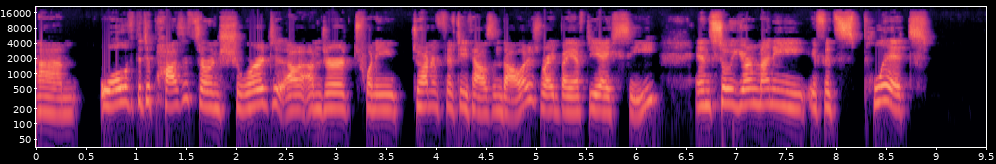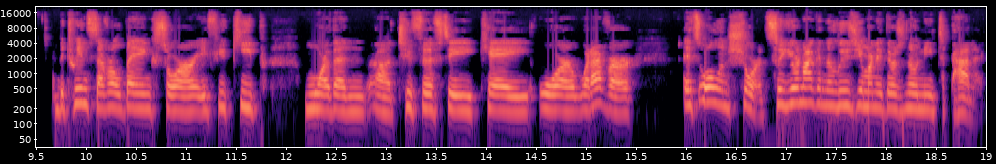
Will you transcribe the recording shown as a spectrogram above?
Um, all of the deposits are insured uh, under 20 $250,000 right by FDIC and so your money if it's split between several banks or if you keep more than uh, 250k or whatever it's all insured. So you're not going to lose your money. There's no need to panic.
